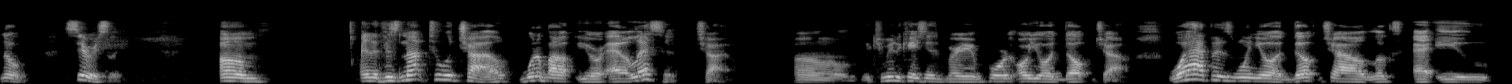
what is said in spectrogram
No, seriously. Um, and if it's not to a child, what about your adolescent child? Um, the communication is very important, or your adult child. What happens when your adult child looks at you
